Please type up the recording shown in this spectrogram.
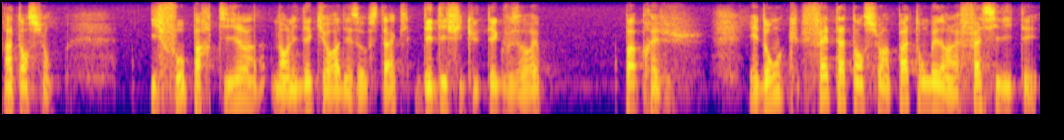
attention, il faut partir dans l'idée qu'il y aura des obstacles, des difficultés que vous n'aurez pas prévues. Et donc, faites attention à ne pas tomber dans la facilité,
